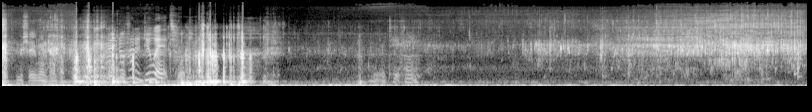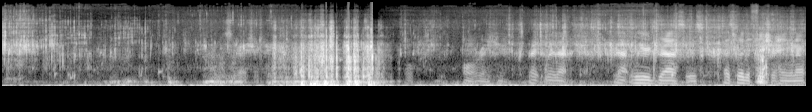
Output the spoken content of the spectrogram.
Let me show you one time. I know how to do it. Rotate me. Scratch right there. Oh, right here. Right where that that weird grass is. That's where the fish are hanging out.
